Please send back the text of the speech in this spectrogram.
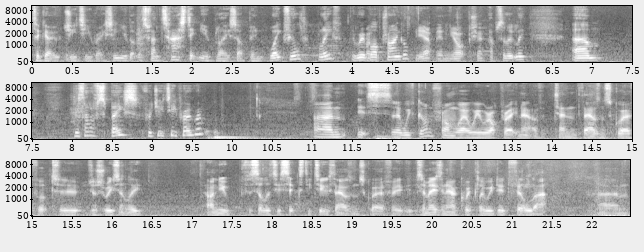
to go GT racing. You've got this fantastic new place up in Wakefield, I believe, the Rhubarb Triangle. Yeah, in Yorkshire. Absolutely. Um, does that have space for a GT program? Um, it's uh, we've gone from where we were operating out of 10,000 square foot to just recently our new facility 62,000 square feet. It's amazing how quickly we did fill that. Um,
